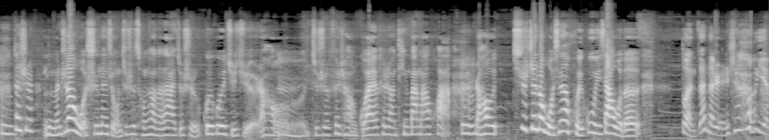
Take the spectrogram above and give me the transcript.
嗯，但是你们知道，我是那种就是从小到大就是规规矩矩，然后就是非常乖，非常听爸妈话。嗯，然后就是真的，我现在回顾一下我的。短暂的人生 也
